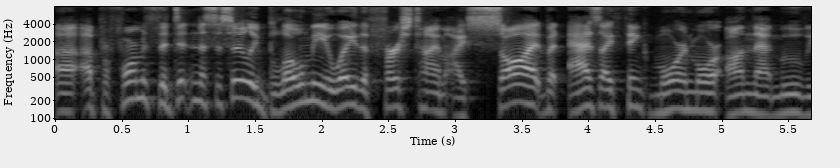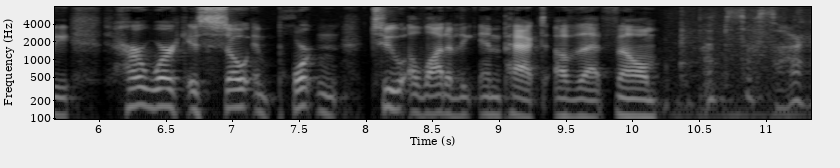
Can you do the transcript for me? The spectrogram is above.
uh, a performance that didn't necessarily blow me away the first time I saw it, but as I think more and more on that movie, her work is so important to a lot of the impact of that film. I'm so sorry.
